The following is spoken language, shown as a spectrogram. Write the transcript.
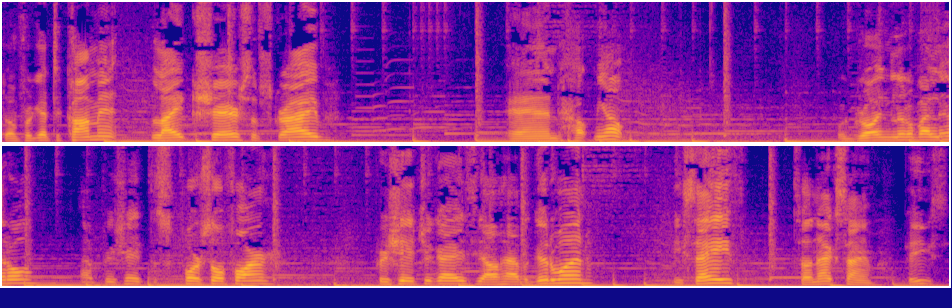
Don't forget to comment like share subscribe and help me out we're growing little by little i appreciate the support so far appreciate you guys y'all have a good one be safe. Till next time. Peace.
